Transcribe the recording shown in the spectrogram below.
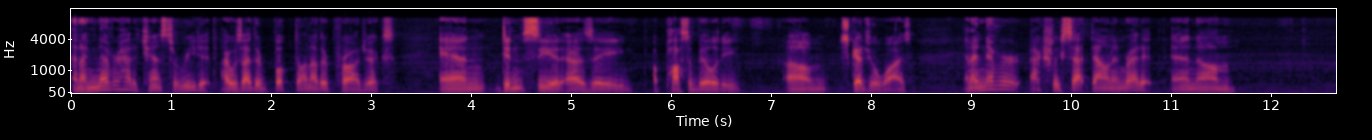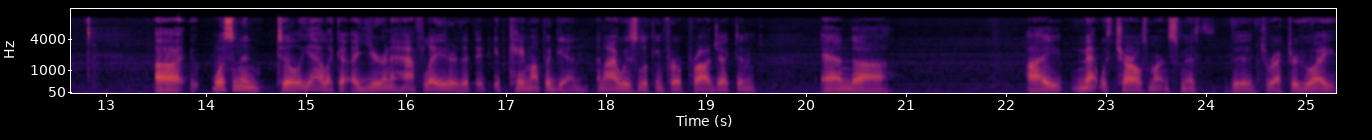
and I never had a chance to read it. I was either booked on other projects and didn't see it as a, a possibility, um, schedule-wise, and I never actually sat down and read it. And um, uh, it wasn't until, yeah, like a, a, year and a half later that it, it, came up again, and I was looking for a project, and, and uh, I met with Charles Martin Smith, the director, who I,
